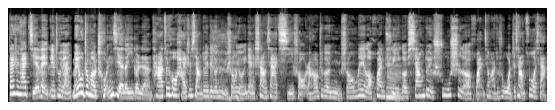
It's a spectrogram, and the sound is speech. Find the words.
但是他结尾列车员没有这么纯洁的一个人，他最后还是想对这个女生有一点上下其手，然后这个女生为了换取一个相对舒适的。的环境嘛，就是我只想坐下，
